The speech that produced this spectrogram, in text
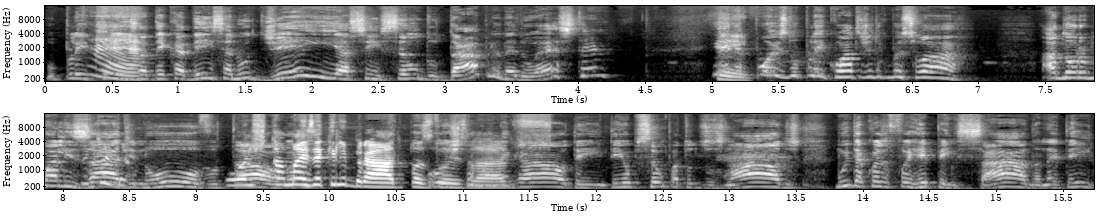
O Play 3, É. a decadência no J e a ascensão do W, né? Do Western. E aí Sim. depois do Play 4 a gente começou a, a normalizar de novo. Hoje tal. tá Agora- mais equilibrado pros Hoje dois tá mais lados. legal, tem, tem opção para todos os lados, muita coisa foi repensada, né? Tem,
